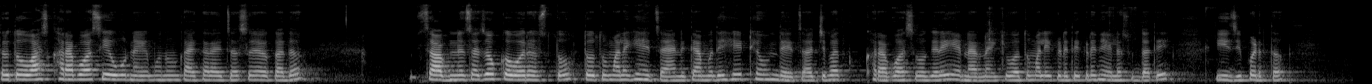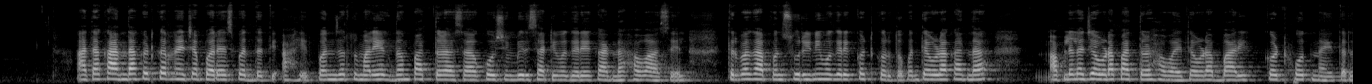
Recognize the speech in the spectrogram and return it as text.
तर तो वास खराब वास येऊ नये म्हणून काय करायचं? असं एखादं साबणाचा जो कवर असतो तो तुम्हाला घ्यायचा आहे आणि त्यामध्ये हे ठेवून द्यायचं. अजिबात खराब वास वगैरे येणार नाही किंवा तुम्हाला इकडे तिकडे न्यायला सुद्धा ते इझी पडतं. आता कांदा कट करण्याच्या बऱ्याच पद्धती आहेत. पण जर तुम्हाला एकदम पातळ असा कोशिंबीरसाठी वगैरे कांदा हवा असेल तर बघा आपण सुरीने वगैरे कट करतो पण तेवढा कांदा आपल्याला जेवढा पातळ हवा आहे तेवढा बारीक कट होत नाही. तर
